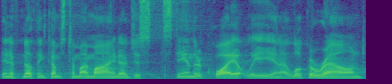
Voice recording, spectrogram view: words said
and if nothing comes to my mind, I just stand there quietly and I look around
